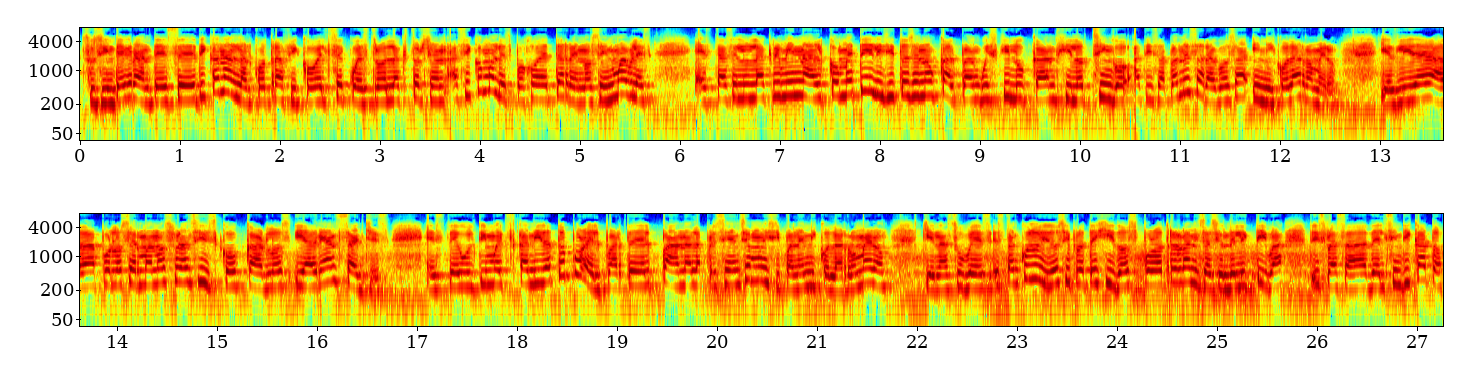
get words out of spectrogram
Sus integrantes se dedican al narcotráfico, el secuestro, la extorsión, así como el despojo de terrenos e inmuebles. Esta célula criminal comete ilícitos en Naucalpan, Huizquilucan, Gilotzingo, Atizapán de Zaragoza y Nicolás Romero, y es liderada por los hermanos Francisco, Carlos y Adrián Sánchez. Este último ex candidato por el parte del PAN a la presidencia municipal en Nicolás Romero, quien a su vez están coludidos y protegidos por otra organización delictiva disfrazada del sindicato,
